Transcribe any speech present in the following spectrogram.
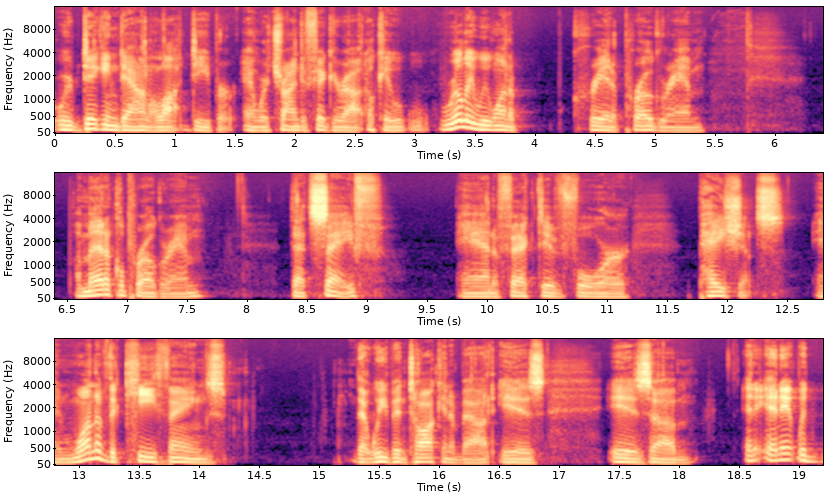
we're digging down a lot deeper and we're trying to figure out okay really we want to create a program a medical program that's safe and effective for patients. And one of the key things that we've been talking about is is um, and, and it would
